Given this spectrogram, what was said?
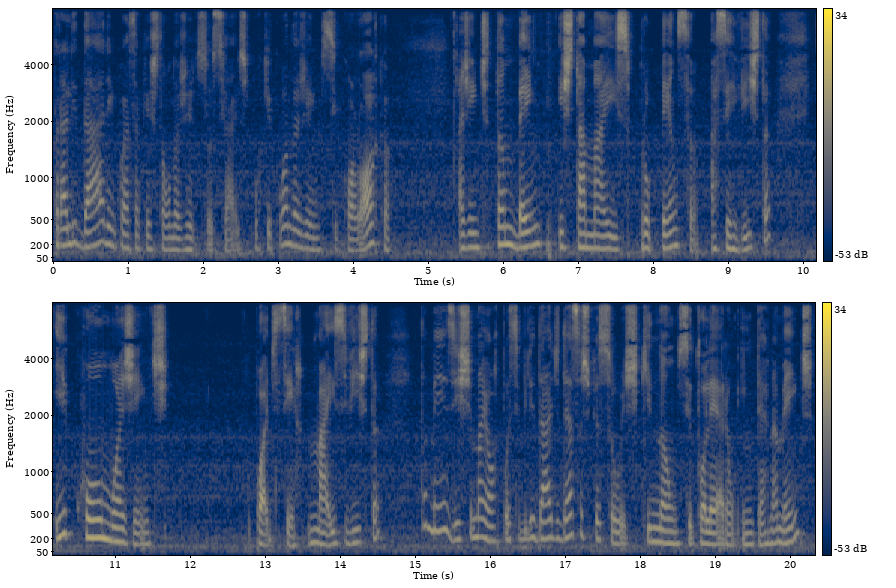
para lidarem com essa questão das redes sociais. Porque quando a gente se coloca, a gente também está mais propensa a ser vista, e como a gente pode ser mais vista, também existe maior possibilidade dessas pessoas que não se toleram internamente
